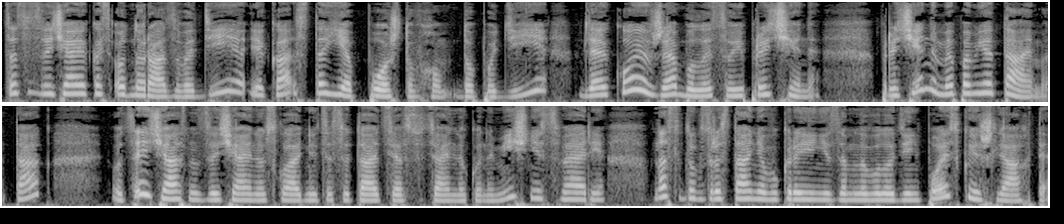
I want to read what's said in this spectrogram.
це зазвичай якась одноразова дія, яка стає поштовхом до події, для якої вже були свої причини. Причини ми пам'ятаємо, так? У цей час надзвичайно ускладнюється ситуація в соціально-економічній сфері. Внаслідок зростання в Україні землеволодінь польської шляхти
